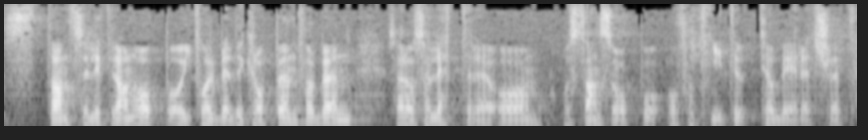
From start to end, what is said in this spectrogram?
stanser litt opp og forbereder kroppen for bønn, så er det også lettere å, å stanse opp og, og få tid til, til å be, rett og slett.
